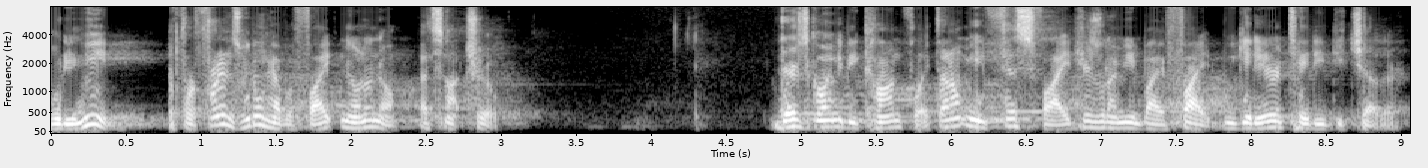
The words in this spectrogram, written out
What do you mean? If we're friends, we don't have a fight. No, no, no. That's not true. There's going to be conflict. I don't mean fist fight. Here's what I mean by a fight. We get irritated at each other.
